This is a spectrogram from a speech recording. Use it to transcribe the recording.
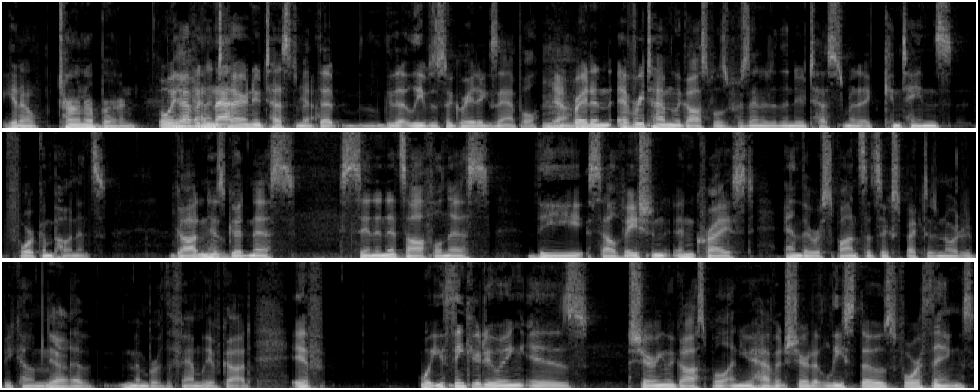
you know turn or burn Well, we Yeah. have an And that- entire New Testament yeah. that that leaves us a great example, Yeah. right? And every time the gospel is presented in the New Testament, it contains four components: God and His goodness, sin and its awfulness, the salvation in Christ, and the response that's expected in order to become Yeah. a member of the family of God. If what you think you're doing is sharing the gospel and you haven't shared at least those four things,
